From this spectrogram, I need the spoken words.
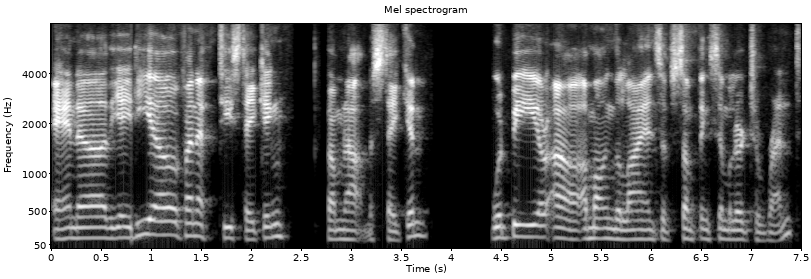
And uh, the idea of NFT staking, if I'm not mistaken, would be uh, among the lines of something similar to rent.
